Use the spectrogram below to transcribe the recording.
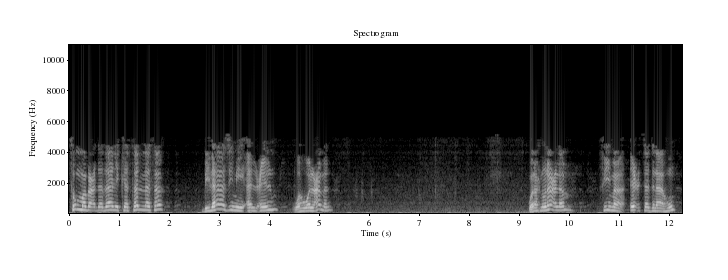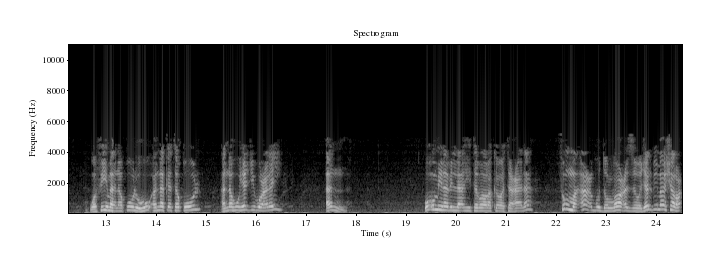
ثم بعد ذلك ثلث بلازم العلم وهو العمل. ونحن نعلم فيما اعتدناه وفيما نقوله أنك تقول أنه يجب علي أن أؤمن بالله تبارك وتعالى ثم أعبد الله عز وجل بما شرع.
